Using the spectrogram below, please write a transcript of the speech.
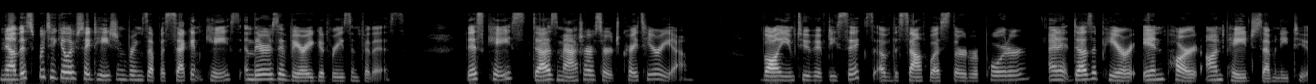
Now this particular citation brings up a second case, and there is a very good reason for this. This case does match our search criteria volume 256 of the Southwest Third Reporter, and it does appear in part on page 72.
